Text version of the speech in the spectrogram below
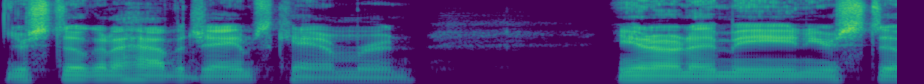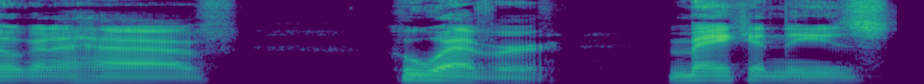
You're still going to have a James Cameron. You know what I mean? You're still going to have whoever making these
